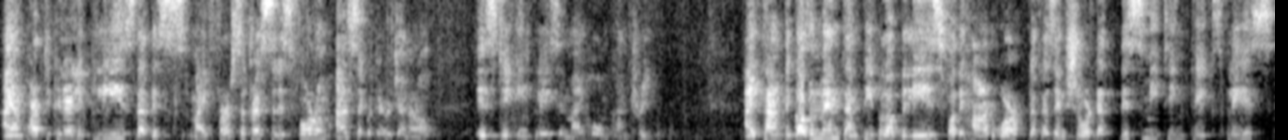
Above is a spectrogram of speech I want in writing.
I am particularly pleased that this, is my first address to this forum as Secretary General, is taking place in my home country. I thank the government and people of Belize for the hard work that has ensured that this meeting takes place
